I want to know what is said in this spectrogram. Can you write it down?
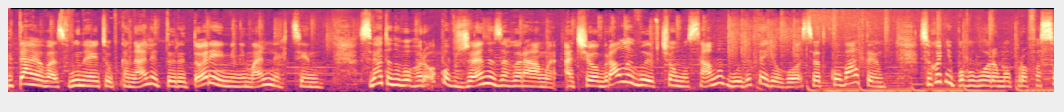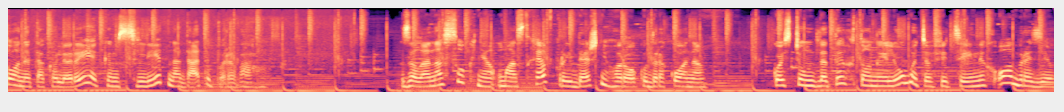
Вітаю вас! Ви на youtube каналі Території мінімальних цін. Свято Нового року вже не за горами. А чи обрали ви в чому саме будете його святкувати? Сьогодні поговоримо про фасони та кольори, яким слід надати перевагу. Зелена сукня must have прийдешнього року дракона. Костюм для тих, хто не любить офіційних образів.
